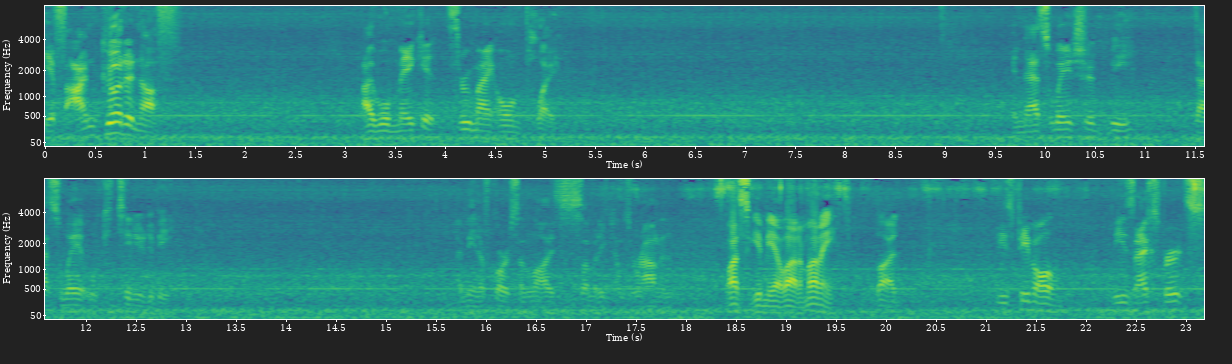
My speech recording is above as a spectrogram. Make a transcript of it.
If I'm good enough, I will make it through my own play. And that's the way it should be. That's the way it will continue to be. I mean, of course, unless somebody comes around and wants to give me a lot of money. But these people, these experts,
